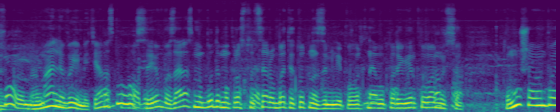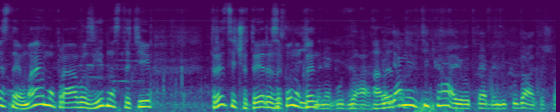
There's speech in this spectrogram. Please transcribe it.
що ви мене? Нормально вийміть, я вас добре. попросив, бо зараз ми будемо просто це робити тут на землі, поверхневу перевірку вам і все. Тому що я вам пояснив, маємо право згідно статті 34 закону Пустіть України. мене, будь ласка. Але я не втікаю від тебе нікуди, ти що?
